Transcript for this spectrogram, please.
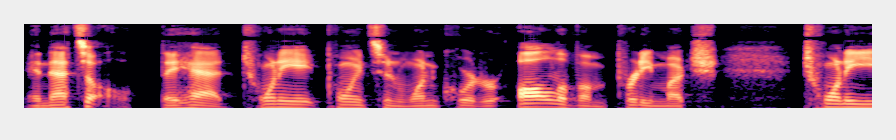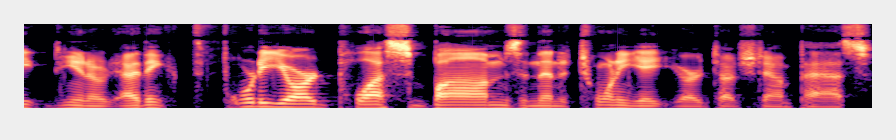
and that's all they had. 28 points in one quarter, all of them pretty much 20, you know, I think 40 yard plus bombs and then a 28 yard touchdown pass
